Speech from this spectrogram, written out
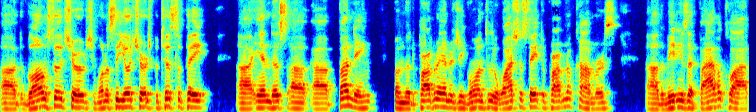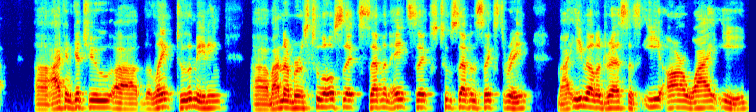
uh, belongs to a church, want to see your church participate uh, in this uh, funding, from the Department of Energy going through the Washington State Department of Commerce. The meeting's at five o'clock. I can get you the link to the meeting. My number is 206 786 2763. My email address is erye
